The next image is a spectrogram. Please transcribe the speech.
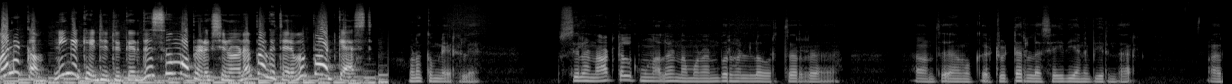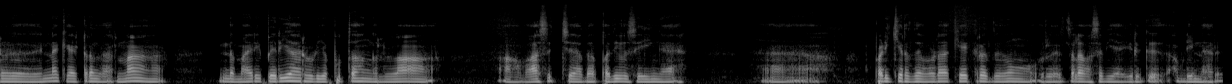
வணக்கம். நீங்க கேட்டுட்டு இருக்கிறது சும்மா ப்ரொடக்ஷனோட பகுத்தறிவு பாட்காஸ்ட் வணக்கம் நேர்களே. சில நாட்களுக்கு முன்னால் நம்ம நண்பர்களில் ஒருத்தர் வந்து நமக்கு ட்விட்டரில் செய்தி அனுப்பியிருந்தார். அவர் என்ன கேட்டிருந்தாருன்னா இந்த மாதிரி பெரியாருடைய புத்தகங்கள்லாம் வாசித்து அதை பதிவு செய்யுங்க. படிக்கிறத விட கேட்குறதும் ஒரு விதத்தில் வசதியாக இருக்குது அப்படின்னாரு.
